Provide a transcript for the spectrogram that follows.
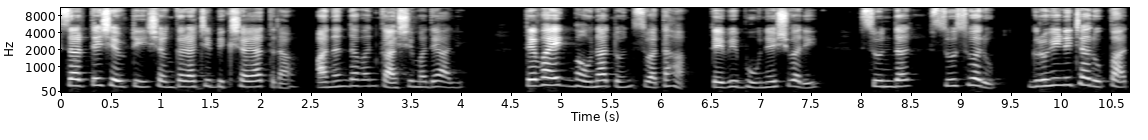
सरते शेवटी शंकराची भिक्षायात्रा आनंदवन काशीमध्ये आली. तेव्हा एक भवनातून स्वतः देवी भुवनेश्वरी सुंदर सुस्वरूप गृहिणीच्या रूपात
